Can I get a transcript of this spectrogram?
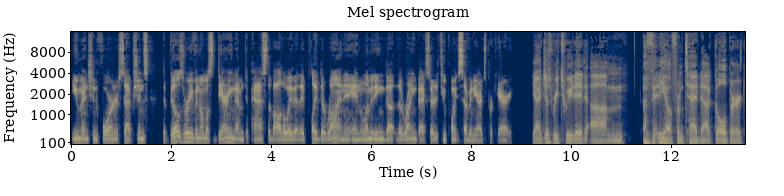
You mentioned four interceptions the Bills were even almost daring them to pass the ball the way that they played the run and, and limiting the, the running backs there to 2.7 yards per carry. Yeah, I just retweeted um, a video from Ted uh, Goldberg.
